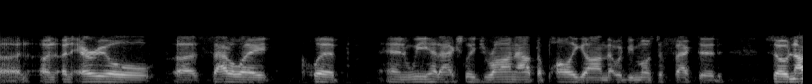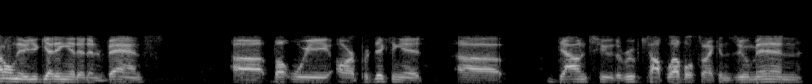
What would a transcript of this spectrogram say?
an, an, aerial uh, satellite clip, and we had actually drawn out the polygon that would be most affected. So not only are you getting it in advance, uh, but we are predicting it uh, down to the rooftop level, so I can zoom in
